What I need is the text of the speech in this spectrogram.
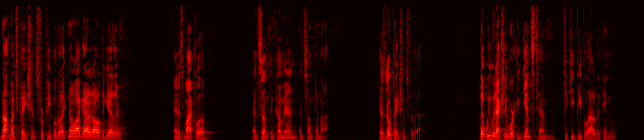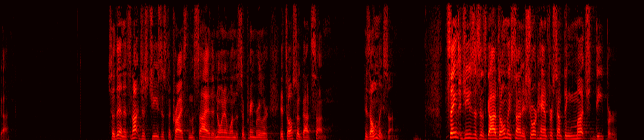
not much patience for people that are like, no, I got it all together, and it's my club, and some can come in and some cannot. He has no patience for that. That we would actually work against him to keep people out of the kingdom of God. So then, it's not just Jesus the Christ, the Messiah, the anointed one, the supreme ruler, it's also God's Son, his only Son. Saying that Jesus is God's only son is shorthand for something much deeper.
